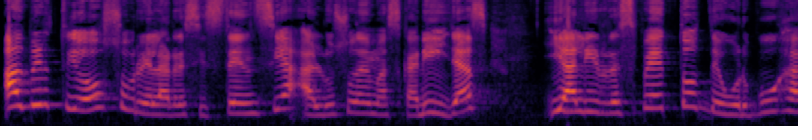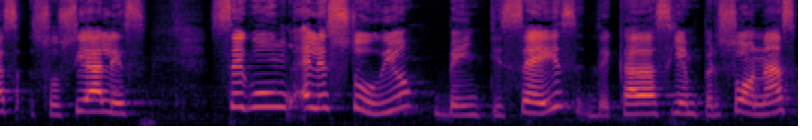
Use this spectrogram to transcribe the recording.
advirtió sobre la resistencia al uso de mascarillas y al irrespeto de burbujas sociales. Según el estudio, 26 de cada 100 personas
